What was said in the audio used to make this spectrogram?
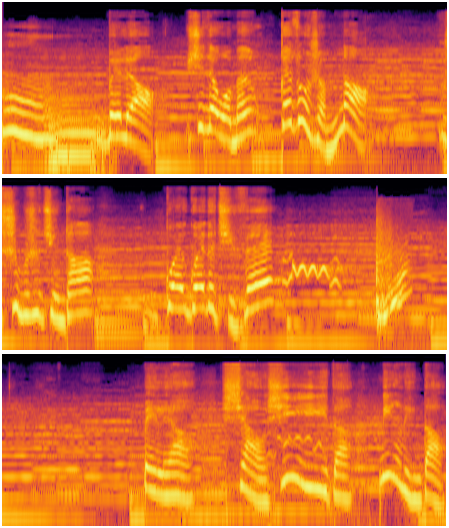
嗯，贝了，现在我们该做什么呢？是不是请他乖乖的起飞？贝了小心翼翼的命令道：“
